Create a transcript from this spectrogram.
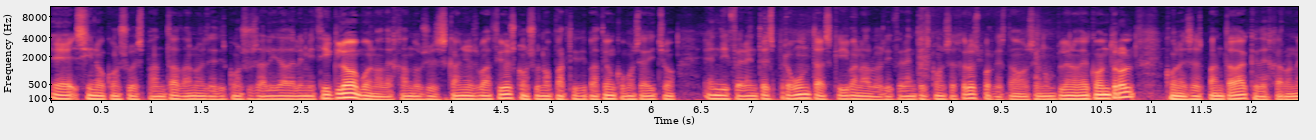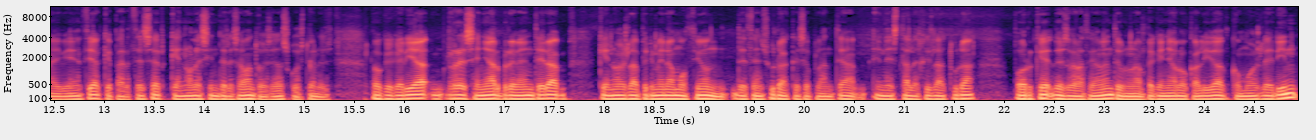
eh, sino con su espantada, ¿no? es decir, con su salida del hemiciclo, bueno, dejando sus escaños vacíos, con su no participación, como se ha dicho, en diferentes preguntas que iban a los diferentes consejeros, porque estábamos en un pleno de control, con esa espantada que dejaron a evidencia que parece ser que no les interesaban todas esas cuestiones. Lo que quería reseñar brevemente era que no es la primera moción de censura que se plantea en esta legislatura, porque desgraciadamente en una pequeña localidad como es Lerín,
